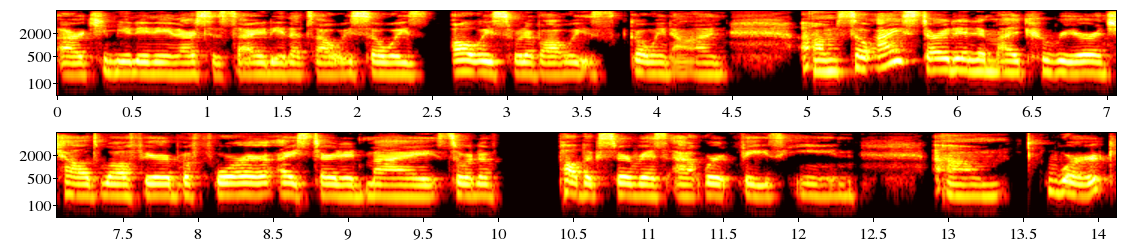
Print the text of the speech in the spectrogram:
our community and our society that's always always always sort of always going on. Um, so I started in my career in child welfare before I started my sort of public service outward facing um, work.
